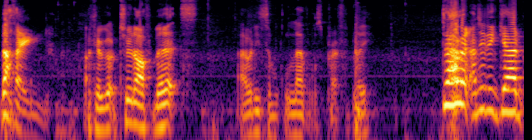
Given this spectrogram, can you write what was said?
Nothing. Okay, we've got two and a half minutes. Uh, we need some levels, preferably. Damn it, I did it again.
